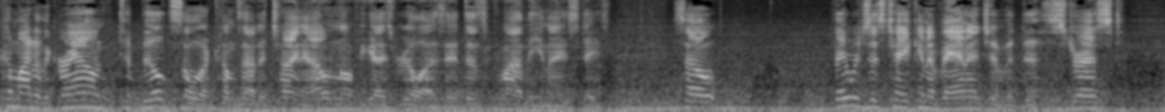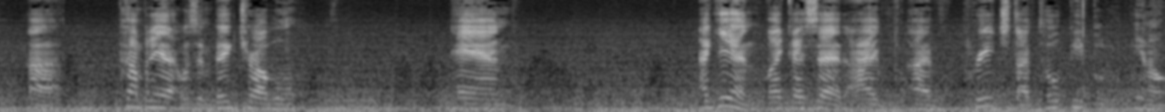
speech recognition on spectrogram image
come out of the ground to build solar comes out of China. I don't know if you guys realize that it doesn't come out of the United States. So they were just taking advantage of a distressed uh, company that was in big trouble. And again, like I said, I've I've preached, I've told people, you know,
